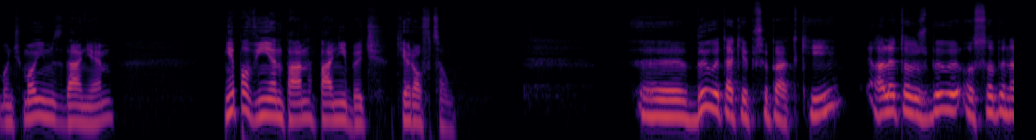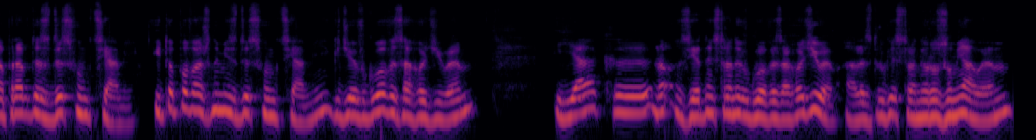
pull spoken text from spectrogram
bądź moim zdaniem, nie powinien pan, pani być kierowcą? Y, były takie przypadki, ale to już były osoby naprawdę z dysfunkcjami. I to poważnymi z dysfunkcjami, gdzie w głowę zachodziłem jak y, no, z jednej strony w głowę zachodziłem, ale z drugiej strony rozumiałem,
